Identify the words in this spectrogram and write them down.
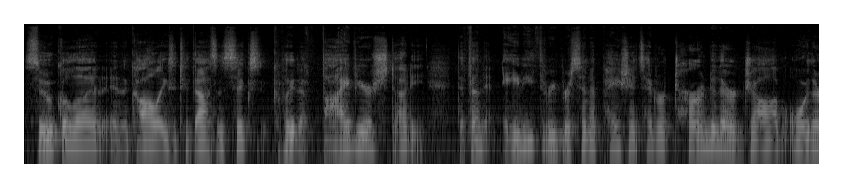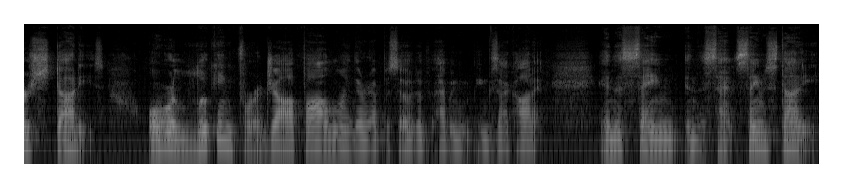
Seikkula and colleagues in 2006 completed a five year study that found that 83% of patients had returned to their job or their studies or were looking for a job following their episode of having being psychotic. In the same in the same study,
